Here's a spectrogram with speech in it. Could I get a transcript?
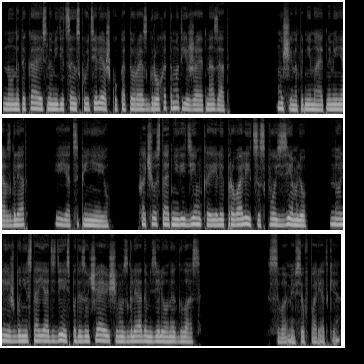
но натыкаясь на медицинскую тележку, которая с грохотом отъезжает назад. Мужчина поднимает на меня взгляд, и я цепенею. Хочу стать невидимкой или провалиться сквозь землю, но лишь бы не стоять здесь под изучающим взглядом зеленых глаз. «С вами все в порядке?»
